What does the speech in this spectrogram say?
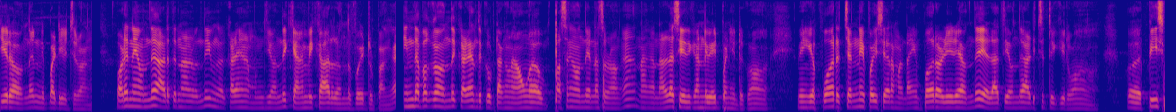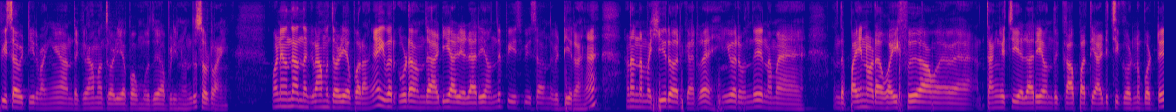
ஹீரோ வந்து நிப்பாட்டி வச்சுருவாங்க. உடனே வந்து அடுத்த நாள் வந்து இவங்க கல்யாணம் முடிஞ்சு வந்து கிளம்பி காரில் வந்து போயிட்டுருப்பாங்க. இந்த பக்கம் வந்து கல்யாணத்துக்கு கூப்பிட்டாங்கன்னா அவங்க பசங்க வந்து என்ன சொல்லுவாங்க நாங்கள் நல்ல செய்திக்காண்டு வெயிட் பண்ணிகிட்ருக்கோம் இவங்க போகிற சென்னை போய் சேர மாட்டாங்க. போகிற வழியிலே வந்து எல்லாத்தையும் வந்து அடித்து தூக்கிடுவோம். பீஸ் பீஸாக வெட்டிடுவாங்க. அந்த கிராமத்து வழியாக போகும்போது அப்படின்னு வந்து சொல்கிறாங்க உடனே வந்து அந்த கிராமத்து வழியாக போகிறாங்க இவர் கூட வந்து அடி ஆடி எல்லாரையும் வந்து பீஸ் பீஸாக வந்து வெட்டிடுறாங்க. ஆனால் நம்ம ஹீரோ இருக்கார்ல இவர் வந்து நம்ம அந்த பையனோட ஒய்ஃபு அவன் தங்கச்சி எல்லாரையும் வந்து காப்பாற்றி அடித்து கொண்டு போட்டு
